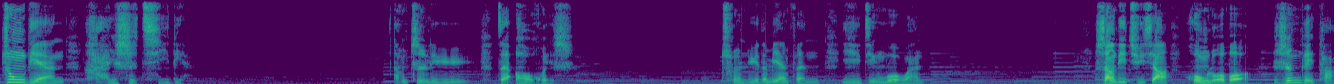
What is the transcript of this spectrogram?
终点还是起点。当智驴在懊悔时，蠢驴的面粉已经磨完。上帝取下红萝卜扔给他，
